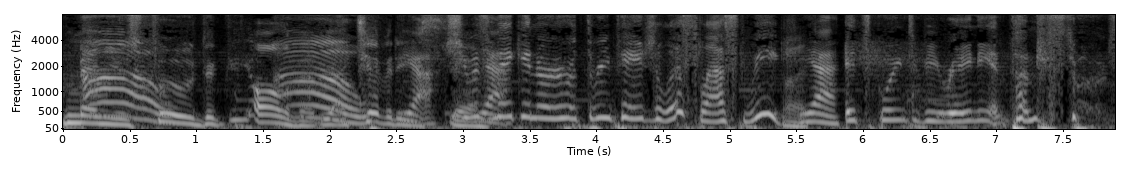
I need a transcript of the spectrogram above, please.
menus, Oh. food, the, all of it, the Oh, activities. yeah. She was Yeah. making her, her three page list last week. Right. Yeah. It's going to be rainy and thunderstorms every day.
